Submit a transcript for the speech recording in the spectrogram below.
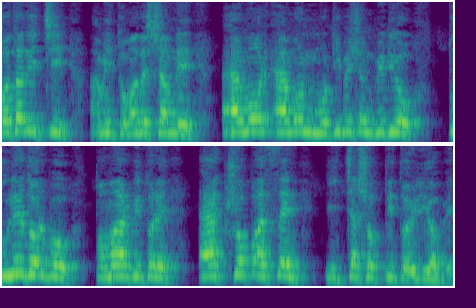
কথা দিচ্ছি, আমি তোমাদের সামনে এমন এমন মোটিভেশন ভিডিও তুলে ধরবো, তোমার ভিতরে একশো পার্সেন্ট ইচ্ছাশক্তি তৈরি হবে।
